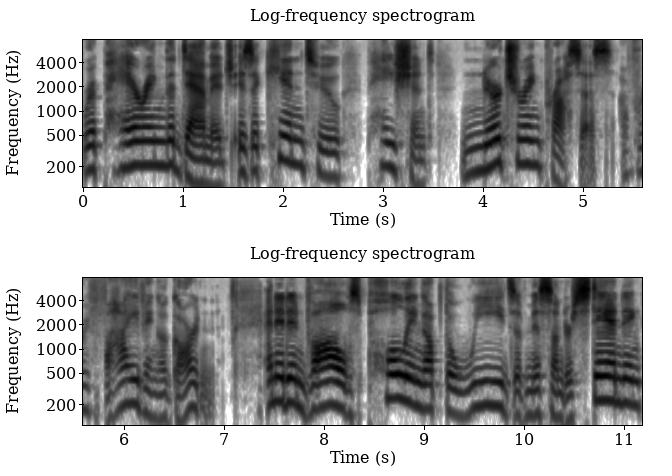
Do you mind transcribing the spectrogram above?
Repairing the damage is akin to patient, nurturing process of reviving a garden. And it involves pulling up the weeds of misunderstanding,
